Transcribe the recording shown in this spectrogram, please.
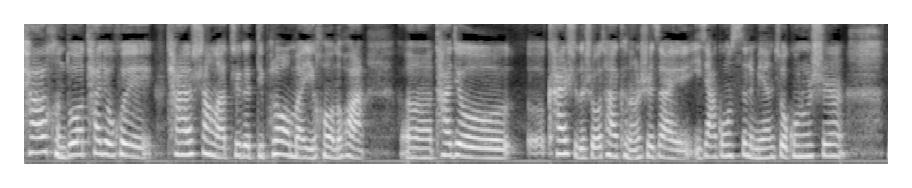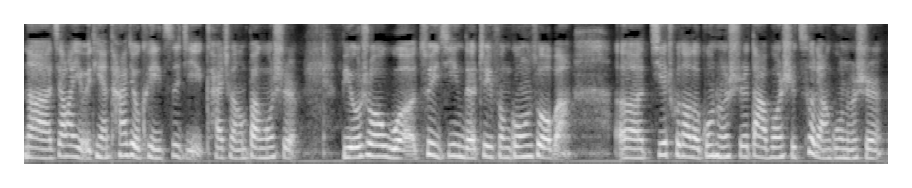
他很多他就会，他上了这个 diploma 以后的话，呃，他就呃开始的时候他可能是在一家公司里面做工程师，那将来有一天他就可以自己开成办公室。比如说我最近的这份工作吧，呃，接触到的工程师大部分是测量工程师，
